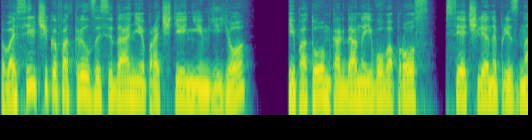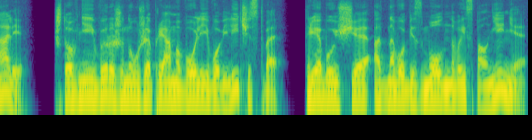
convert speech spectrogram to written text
Васильчиков открыл заседание прочтением ее, и потом, когда на его вопрос все члены признали, что в ней выражена уже прямо воля его величества – требующая одного безмолвного исполнения,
